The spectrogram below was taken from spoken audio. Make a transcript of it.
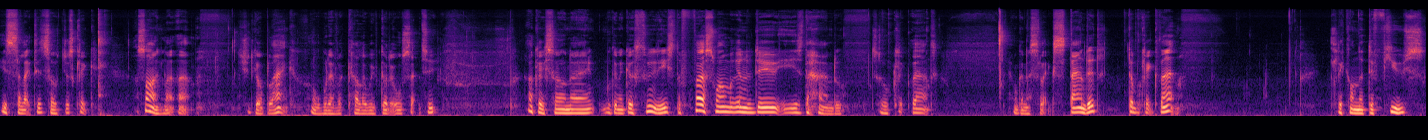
is selected so just click assign like that. It should go black or whatever color we've got it all set to. Okay so now we're going to go through these. The first one we're going to do is the handle. So click that. I'm going to select standard double click that. Click on the diffuse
